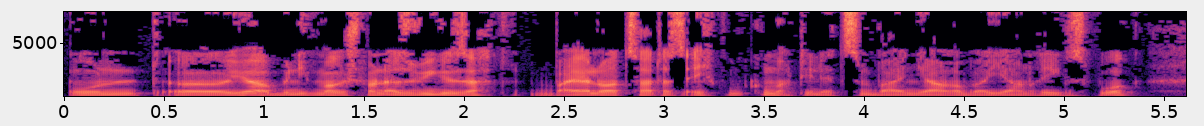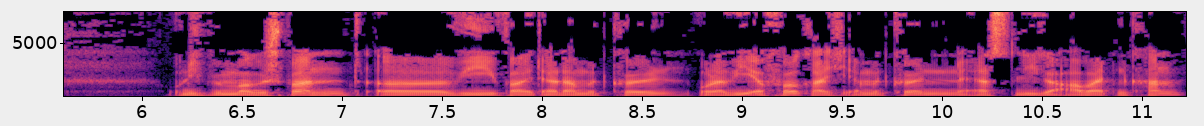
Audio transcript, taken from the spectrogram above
Und äh, ja, bin ich mal gespannt. Also wie gesagt, Bayerlotzer hat das echt gut gemacht die letzten beiden Jahre bei Jan Regensburg. Und ich bin mal gespannt, äh, wie weit er da mit Köln oder wie erfolgreich er mit Köln in der ersten Liga arbeiten kann.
